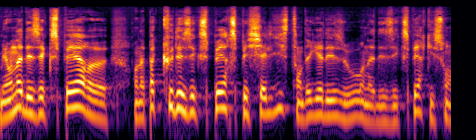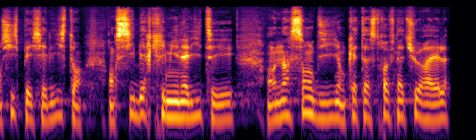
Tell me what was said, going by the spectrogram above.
Mais on a des experts, euh, on n'a pas que des experts spécialistes en dégâts des eaux, on a des experts qui sont aussi spécialistes en, cybercriminalité, en incendie, en catastrophes naturelles.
